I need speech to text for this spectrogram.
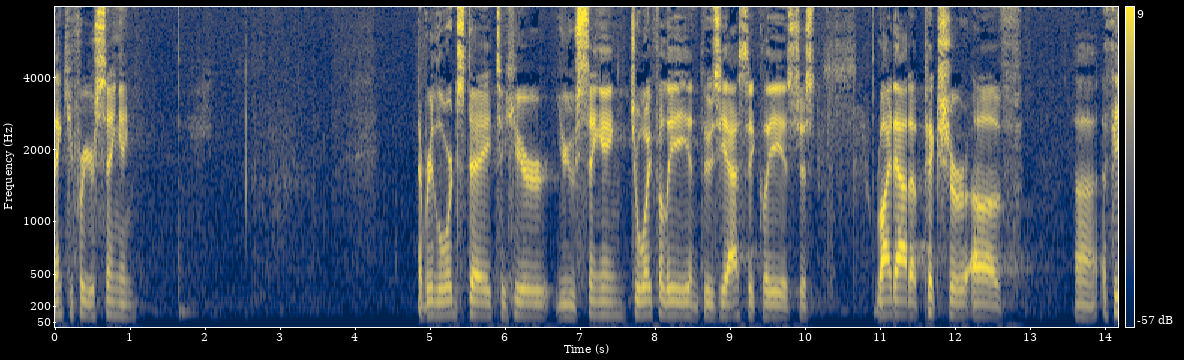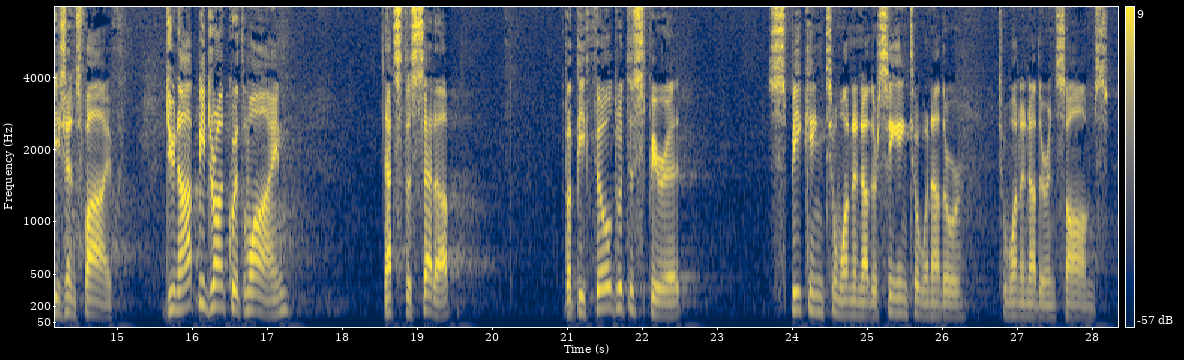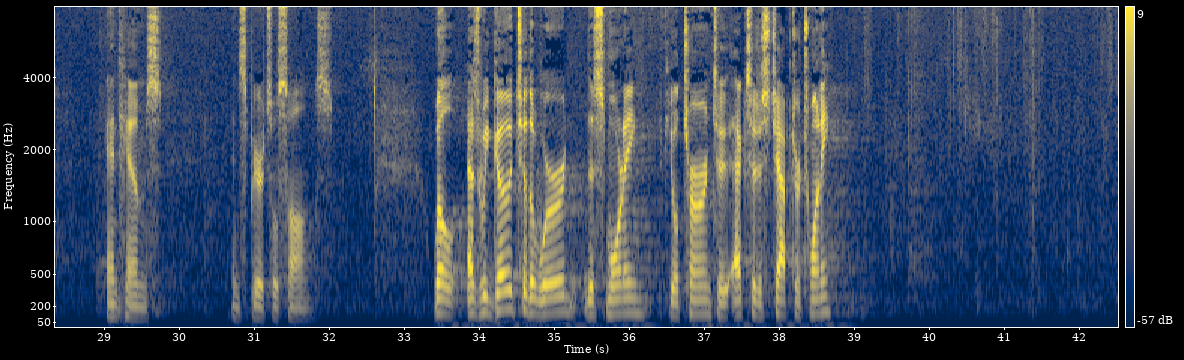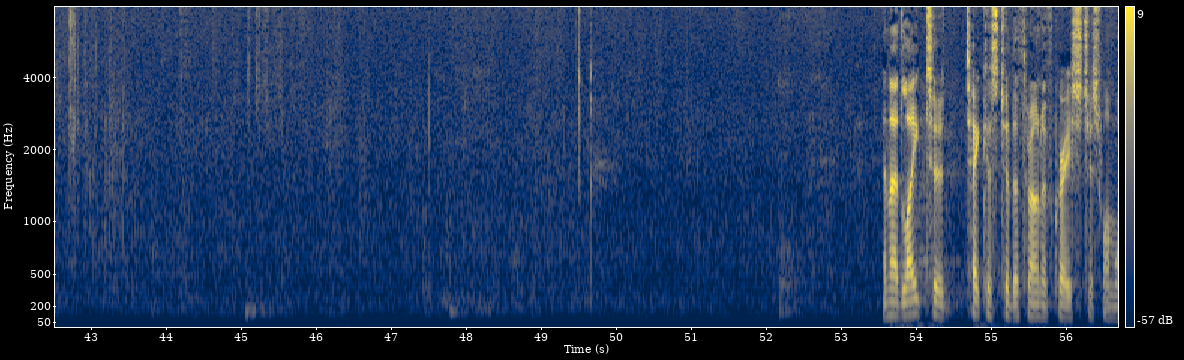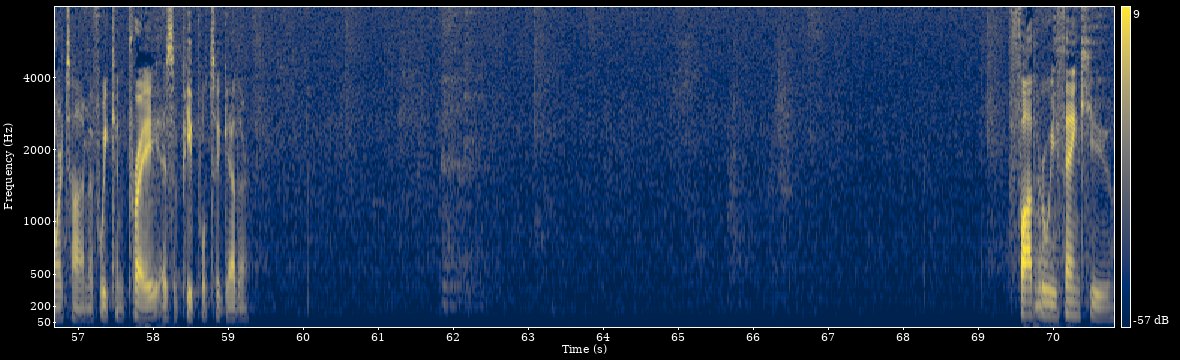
Thank you for your singing. Every Lord's Day to hear you singing joyfully, enthusiastically is just right out a picture of uh, Ephesians 5. Do not be drunk with wine, that's the setup, but be filled with the Spirit, speaking to one another, singing to one another, to one another in psalms and hymns and spiritual songs. Well, as we go to the word this morning, if you'll turn to Exodus chapter 20. And I'd like to take us to the throne of grace just one more time, if we can pray as a people together. Father, we thank you.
